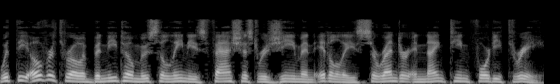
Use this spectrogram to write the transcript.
With the overthrow of Benito Mussolini's fascist regime and Italy's surrender in 1943,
